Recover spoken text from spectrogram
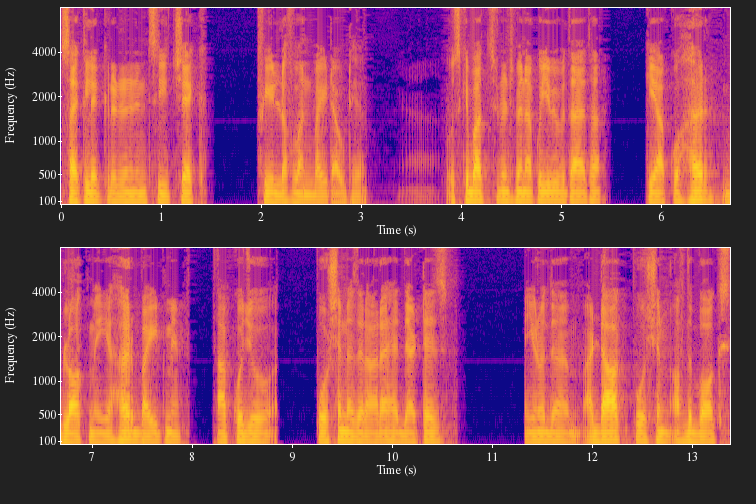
cyclic redundancy check field of one byte out here اس کے بعد اسٹوڈینٹس میں نے آپ کو یہ بھی بتایا تھا کہ آپ کو ہر بلاک میں یا ہر بائٹ میں آپ کو جو پورشن نظر آ رہا ہے that is you know the dark portion of the box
